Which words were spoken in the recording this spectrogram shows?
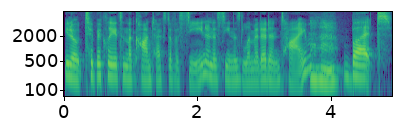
you know, typically it's in the context of a scene and a scene is limited in time, Mhm. but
